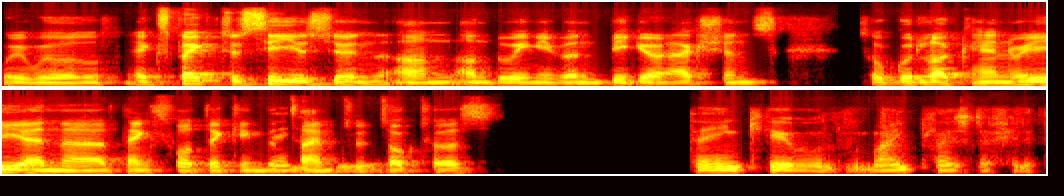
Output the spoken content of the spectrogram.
we will expect to see you soon on on doing even bigger actions. So good luck, Henry, and uh, thanks for taking the Thank time to talk to us. thank you. My pleasure philip.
